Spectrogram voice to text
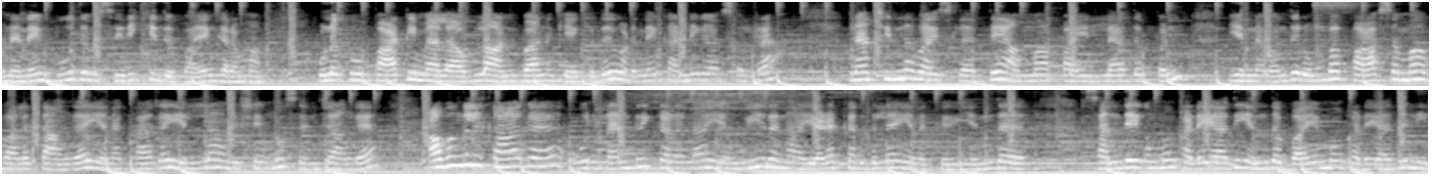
உடனே பூதம் சிரிக்குது பயங்கரமாக உனக்கும் பாட்டி மேலே அவ்வளோ அன்பான்னு கேட்குது உடனே கன்னிகா சொல்கிறேன் நான் சின்ன வயசுலேருந்தே அம்மா அப்பா இல்லாத பெண் என்னை வந்து ரொம்ப பாசமாக வளர்த்தாங்க. எனக்காக எல்லா விஷயமும் செஞ்சாங்க. அவங்களுக்காக ஒரு நன்றி கடனாக என் உயிரை நான் இழக்கிறதுல எனக்கு எந்த சந்தேகமும் கிடையாது எந்த பயமும் கிடையாது. நீ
